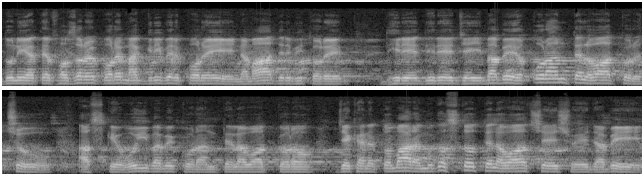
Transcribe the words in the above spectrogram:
দুনিয়াতে ফজরের পরে, মাগরিবের পরে, নামাজের ভিতরে ধীরে ধীরে যেইভাবে কোরআন তেলাওয়াত করেছ, আজকে ওইভাবে কোরআন তেলাওয়াত করো, যেখানে তোমার মুখস্থ তেলাওয়াত শেষ হয়ে যাবে।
